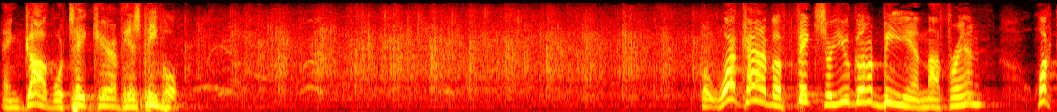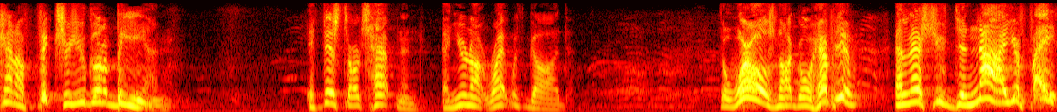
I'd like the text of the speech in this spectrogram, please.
and God will take care of His people. But what kind of a fix are you going to be in, my friend? What kind of fix are you going to be in if this starts happening and you're not right with God? The world's not going to help you unless you deny your faith.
